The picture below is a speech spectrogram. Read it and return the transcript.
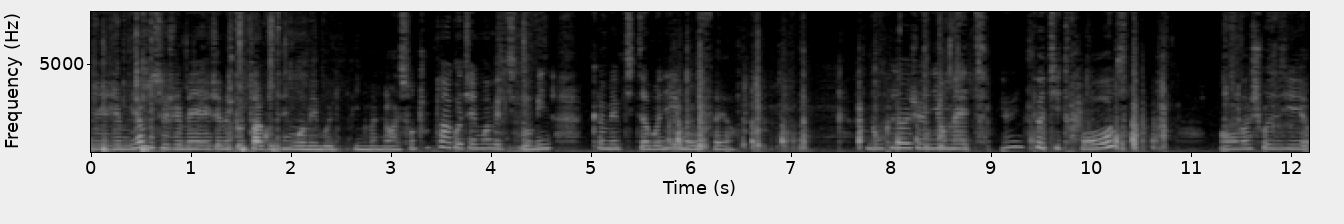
J'aime bien parce que je tout le temps à côté de moi, mes bobines maintenant. Elles sont tout le temps à côté de moi, mes petites bobines que mes petits abonnés m'ont offert. Donc là, je vais venir mettre une petite rose on va choisir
